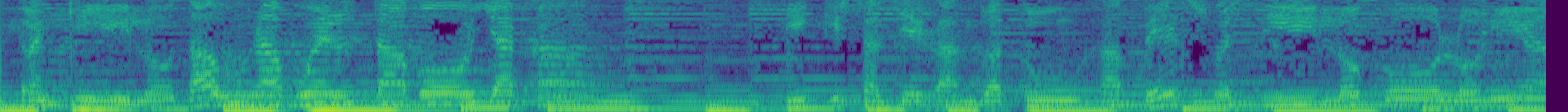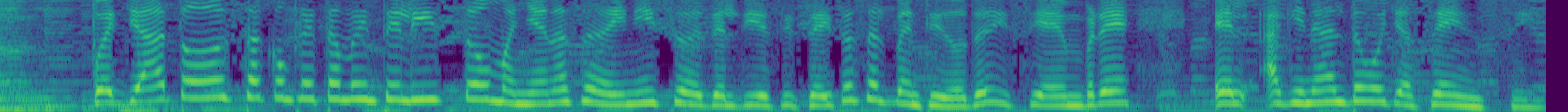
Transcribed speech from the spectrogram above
Tranquilo, da una vuelta a Boyacá. Y quizás llegando a Tunja ves su estilo colonial. Pues ya todo está completamente listo. Mañana se da inicio desde el 16 hasta el 22 de diciembre el Aguinaldo Boyacense.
